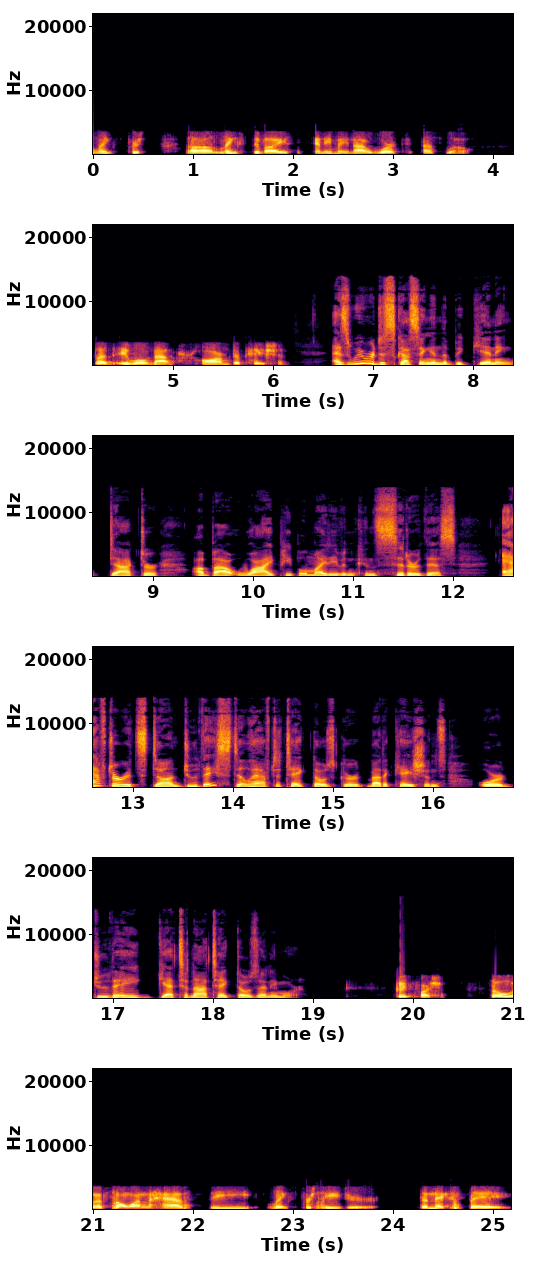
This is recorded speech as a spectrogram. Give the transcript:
LINX, uh, LINX device and it may not work as well. But it will not harm the patient. As we were discussing in the beginning, doctor, about why people might even consider this, after it's done, do they still have to take those GERD medications or do they get to not take those anymore? Good question. So if someone has the LINX procedure, the next day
